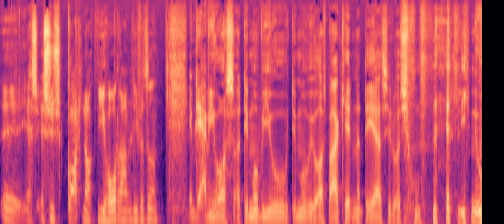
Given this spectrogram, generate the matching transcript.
Øh, jeg, jeg synes godt nok, vi er hårdt ramt lige for tiden. Jamen det er vi jo også, og det må vi jo, det må vi jo også bare erkende, at det er situationen lige nu.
